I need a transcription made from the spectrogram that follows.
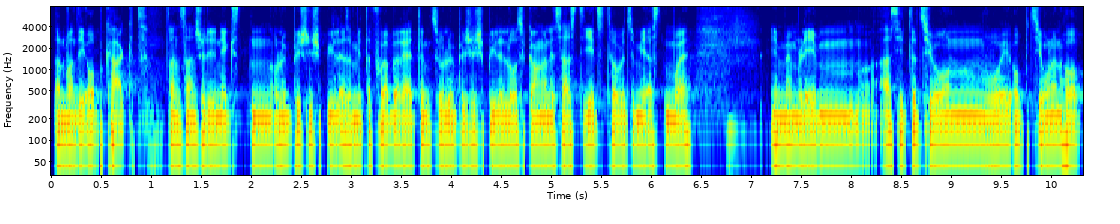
Dann waren die abgehackt, dann sind schon die nächsten Olympischen Spiele, also mit der Vorbereitung zu Olympischen Spiele losgegangen. Das heißt, jetzt habe ich zum ersten Mal in meinem Leben eine Situation, wo ich Optionen habe,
